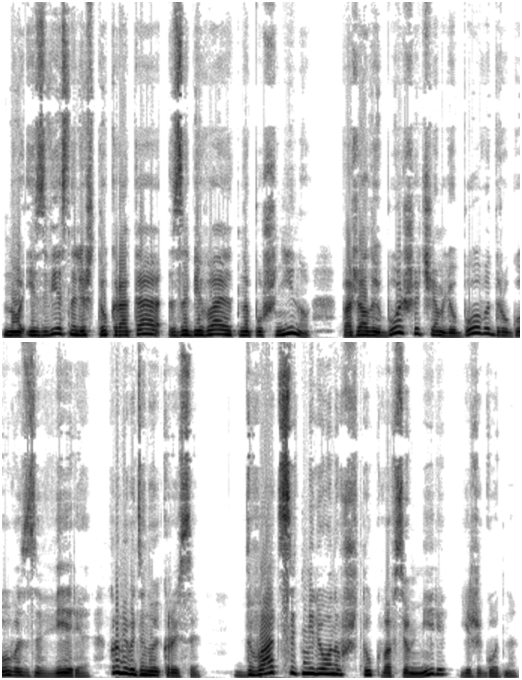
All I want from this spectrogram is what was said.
Но известно ли, что крота забивают на пушнину, пожалуй, больше, чем любого другого зверя, кроме водяной крысы. 20 миллионов штук во всем мире ежегодно.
